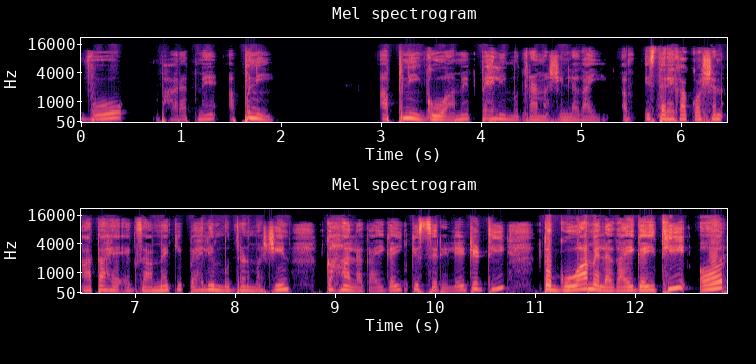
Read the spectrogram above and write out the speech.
वो भारत में अपनी अपनी गोवा में पहली मुद्रण मशीन लगाई। अब इस तरह का क्वेश्चन आता है एग्ज़ाम में कि पहली मुद्रण मशीन कहाँ लगाई गई, किससे रिलेटेड थी? तो गोवा में लगाई गई थी और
